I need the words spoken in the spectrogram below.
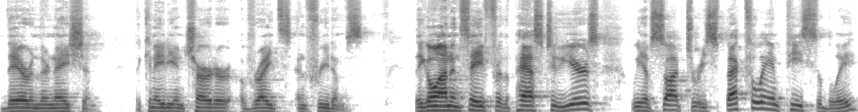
there in their nation, the Canadian Charter of Rights and Freedoms. They go on and say, for the past two years, we have sought to respectfully and peaceably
